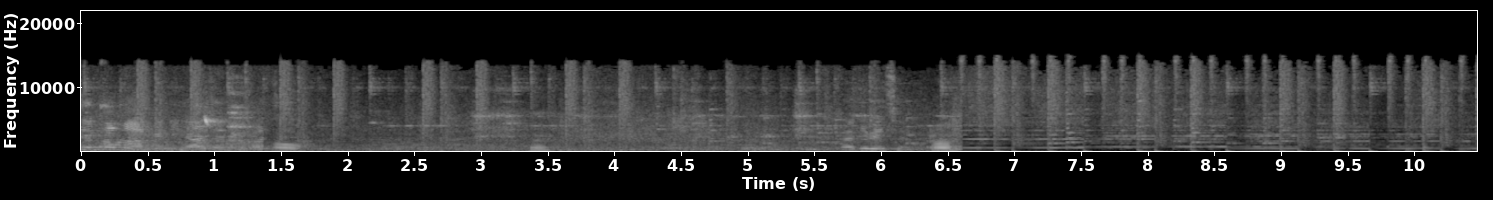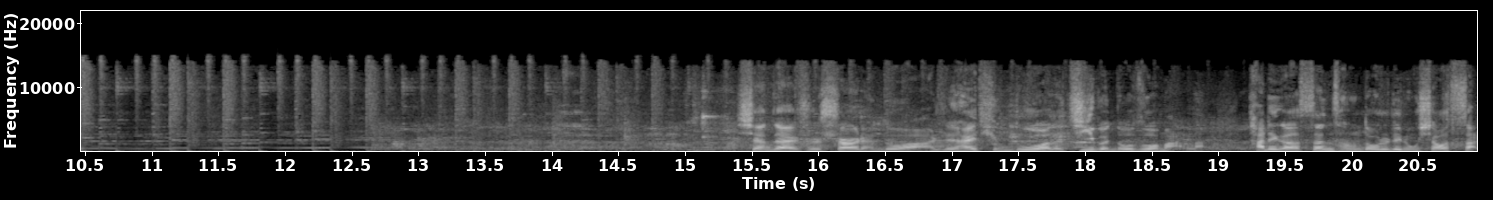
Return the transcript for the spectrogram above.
健康码，给您量一下体温。哦。嗯来这边请。啊。现在是十二点多啊，人还挺多的，基本都坐满了。它这个三层都是这种小散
